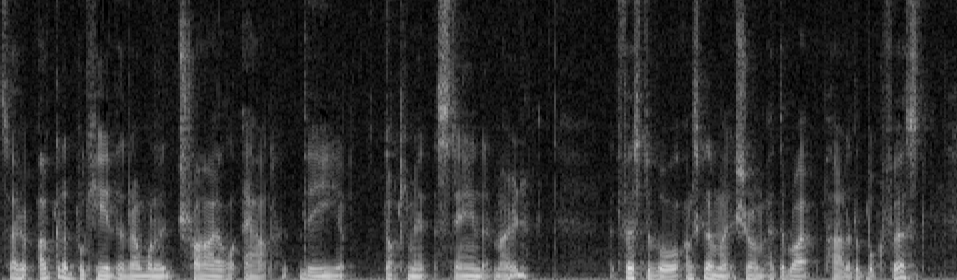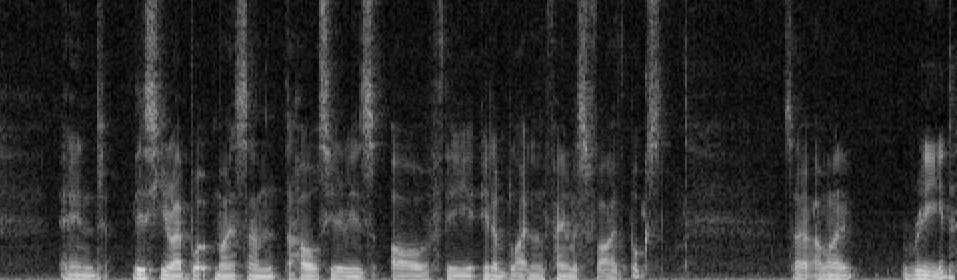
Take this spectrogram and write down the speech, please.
So I've got a book here that I want to trial out the document stand mode. But first of all, I'm just going to make sure I'm at the right part of the book first. And this year I bought my son the whole series of the Enid Blyton Famous Five books. So I want to read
